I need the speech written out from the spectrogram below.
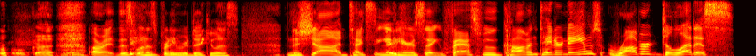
Oh god! All right, this one is pretty ridiculous. Nishad texting in here saying fast food commentator names: Robert Delettis,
